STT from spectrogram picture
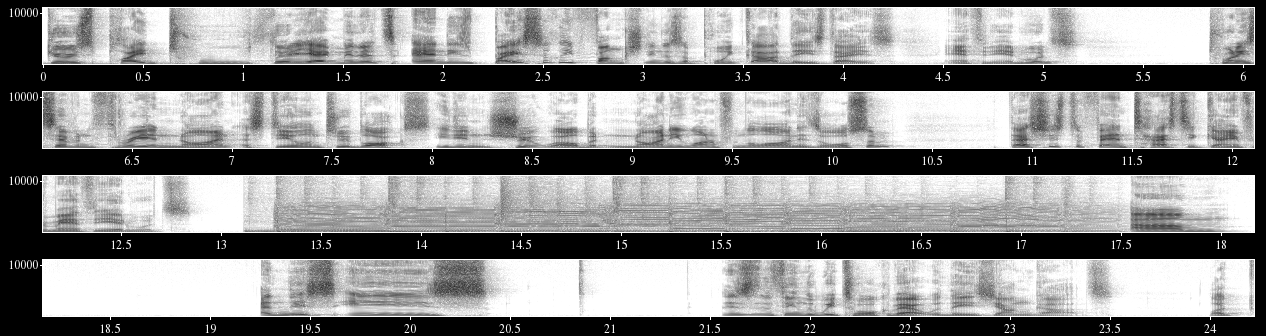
Goose played 38 minutes and is basically functioning as a point guard these days, Anthony Edwards. 27, 3 and 9, a steal and two blocks. He didn't shoot well, but 91 from the line is awesome. That's just a fantastic game from Anthony Edwards. Um, and this is this is the thing that we talk about with these young guards. Like,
